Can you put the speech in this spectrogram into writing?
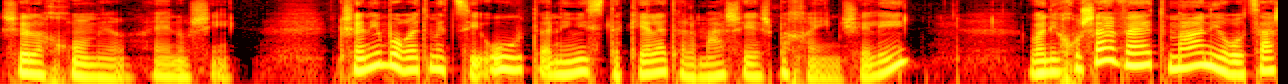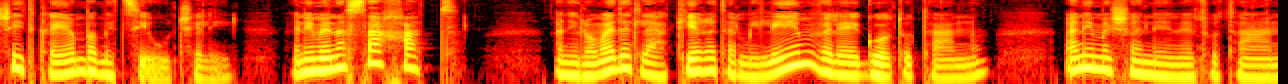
של החומר האנושי. כשאני בוראת מציאות, אני מסתכלת על מה שיש בחיים שלי, ואני חושבת מה אני רוצה שיתקיים במציאות שלי. אני מנסחת. אני לומדת להכיר את המילים ולהגות אותן. אני משננת אותן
